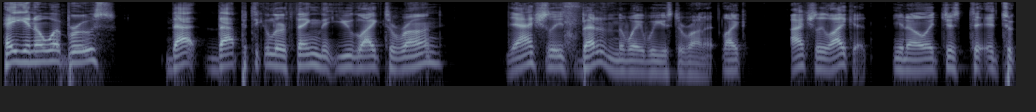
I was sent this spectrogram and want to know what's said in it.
hey, you know what, Bruce, that that particular thing that you like to run, actually, it's better than the way we used to run it. Like, I actually like it. You know, it just it took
